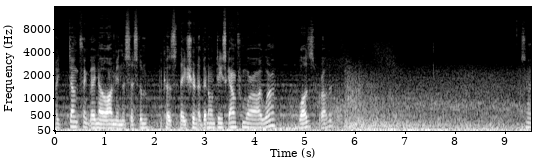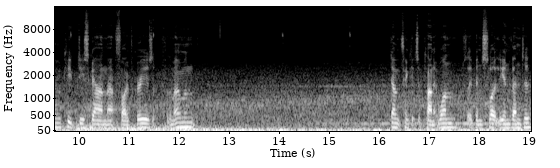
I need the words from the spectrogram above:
I don't think they know I'm in the system because they shouldn't have been on D-scan from where I were, was rather. So keep D-scan at 5 degrees for the moment. Don't think it's at Planet 1, so they've been slightly inventive.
